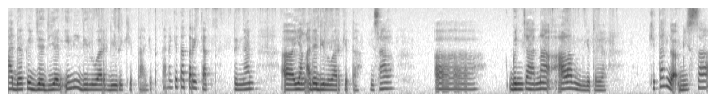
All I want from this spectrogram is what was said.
ada kejadian ini di luar diri kita gitu. Karena kita terikat dengan uh, yang ada di luar kita. Misal uh, bencana alam gitu ya. Kita nggak bisa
